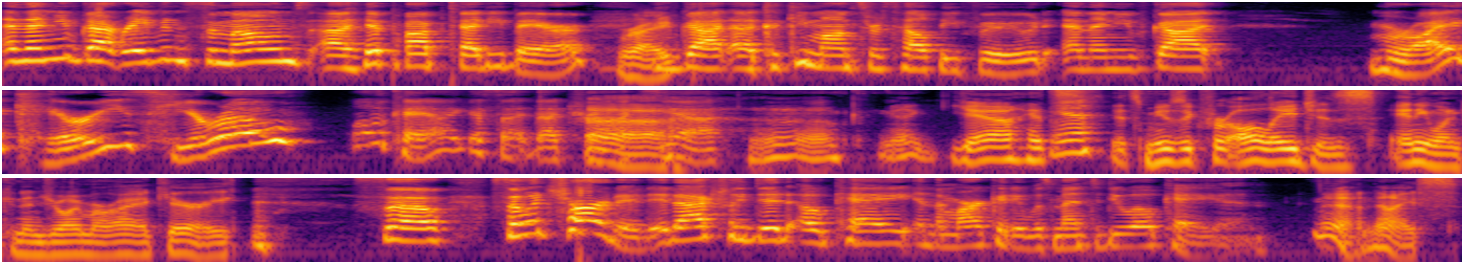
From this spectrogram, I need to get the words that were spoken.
and then you've got Raven-Symoné's uh, hip hop teddy bear. Right. You've got uh, Cookie Monster's healthy food, and then you've got Mariah Carey's hero. Well, okay, I guess that that tracks. Uh, yeah. Uh, yeah, it's Yeah. it's music for all ages. Anyone can enjoy Mariah Carey. So so it charted. It actually did okay in the market it was meant to do okay in. yeah, nice.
